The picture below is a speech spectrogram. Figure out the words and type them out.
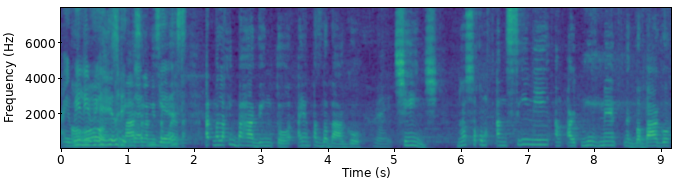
I really, Oo, really like that. sumasalamin sa buhay ng Yes. tao. At malaking bahaging to ay ang pagbabago. Right. Change. No? So kung ang sining, ang art movement nagbabago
